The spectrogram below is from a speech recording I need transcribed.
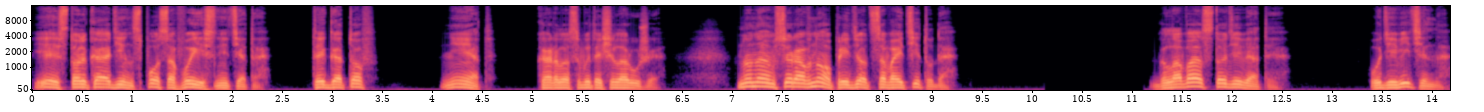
«Есть только один способ выяснить это. Ты готов?» «Нет», — Карлос вытащил оружие но нам все равно придется войти туда. Глава 109. Удивительно,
